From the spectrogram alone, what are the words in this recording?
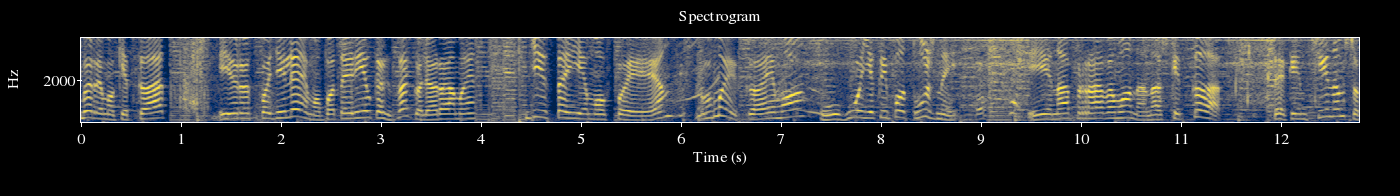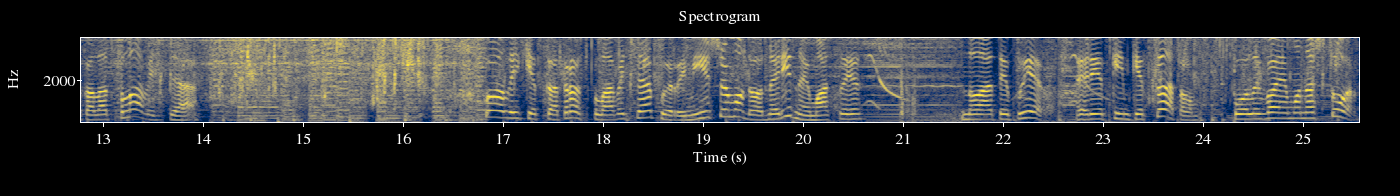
Беремо кіткат і розподіляємо по тарілках за кольорами. Дістаємо фен, вмикаємо. Ого, який потужний! І направимо на наш кіткат. Таким чином шоколад плавиться. Коли кіткат розплавиться, перемішуємо до однорідної маси. Ну а тепер рідким кіткатом поливаємо наш торт.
